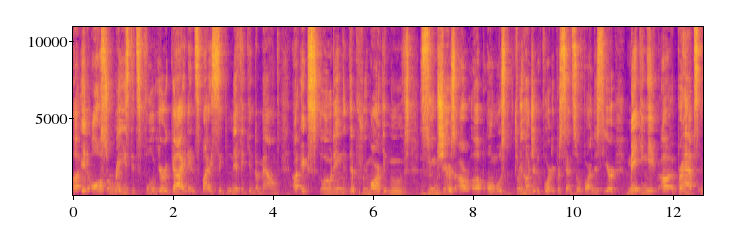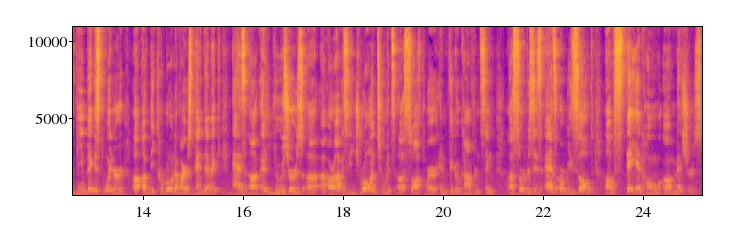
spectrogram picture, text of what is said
Uh, it also raised its full year guidance by a significant amount. Uh, excluding the pre market moves, Zoom shares are up almost 340% so far this year, making it uh, perhaps the biggest winner uh, of the coronavirus pandemic as uh, uh users uh, uh, are obviously drawn to its software and video conferencing services as a result of stay at home measures.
